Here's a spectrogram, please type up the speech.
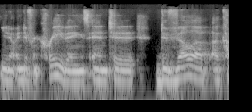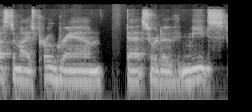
you know, and different cravings, and to develop a customized program that sort of meets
